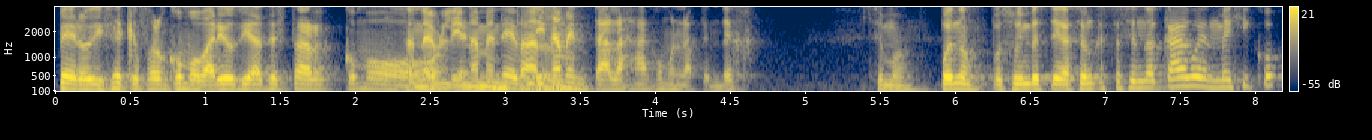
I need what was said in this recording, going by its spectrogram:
Pero dice que fueron como varios días de estar como. Esta neblina mental. Neblina mental, ajá, como en la pendeja. Simón. Bueno, pues su investigación que está haciendo acá, güey, en México,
